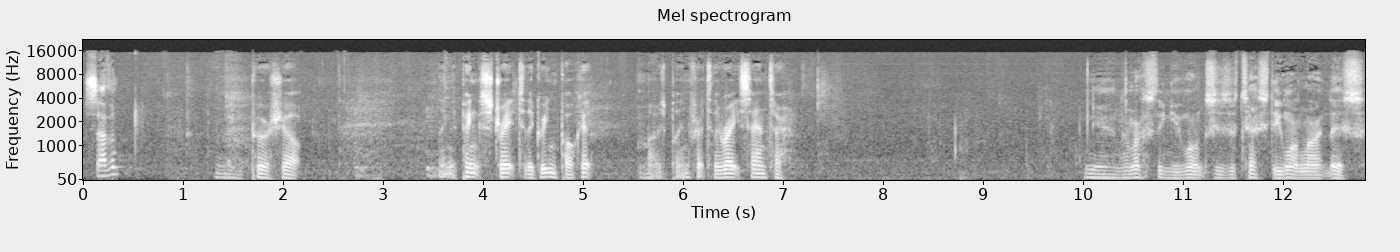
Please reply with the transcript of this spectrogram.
Seven. Mm, poor shot. I think the pink's straight to the green pocket. I was playing for it to the right centre. Yeah, and the last thing he wants is a testy one like this.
